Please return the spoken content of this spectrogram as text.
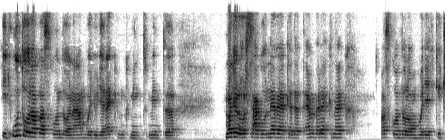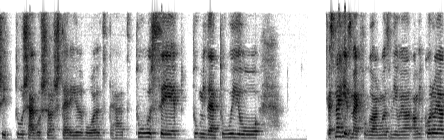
Így utólag azt gondolnám, hogy ugye nekünk, mint, mint Magyarországon nevelkedett embereknek, azt gondolom, hogy egy kicsit túlságosan steril volt, tehát túl szép, túl, minden túl jó, ezt nehéz megfogalmazni, olyan, amikor olyan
